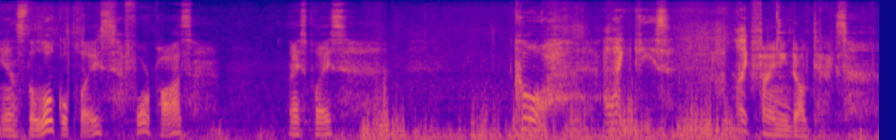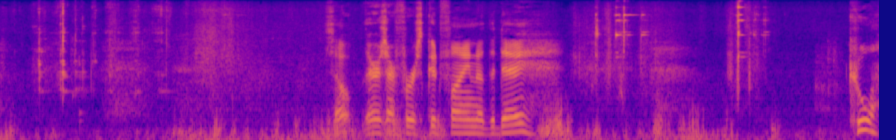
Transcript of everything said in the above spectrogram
and it's the local place four paws. Nice place. Cool. I like these. I like finding dog tags So there's our first good find of the day. Cool.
